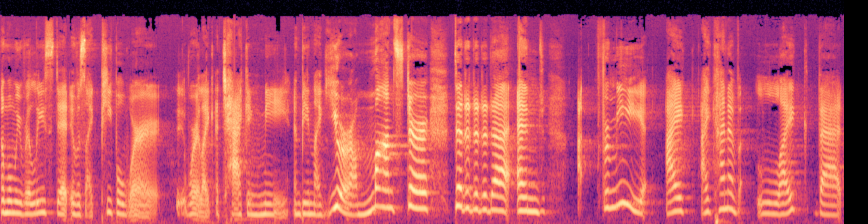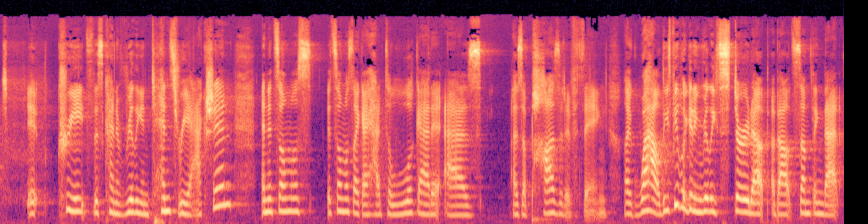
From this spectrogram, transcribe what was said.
And when we released it, it was like people were were like attacking me and being like, "You're a monster," da da da da da. And uh, for me, I I kind of like that it creates this kind of really intense reaction, and it's almost it's almost like I had to look at it as as a positive thing. Like, wow, these people are getting really stirred up about something that,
